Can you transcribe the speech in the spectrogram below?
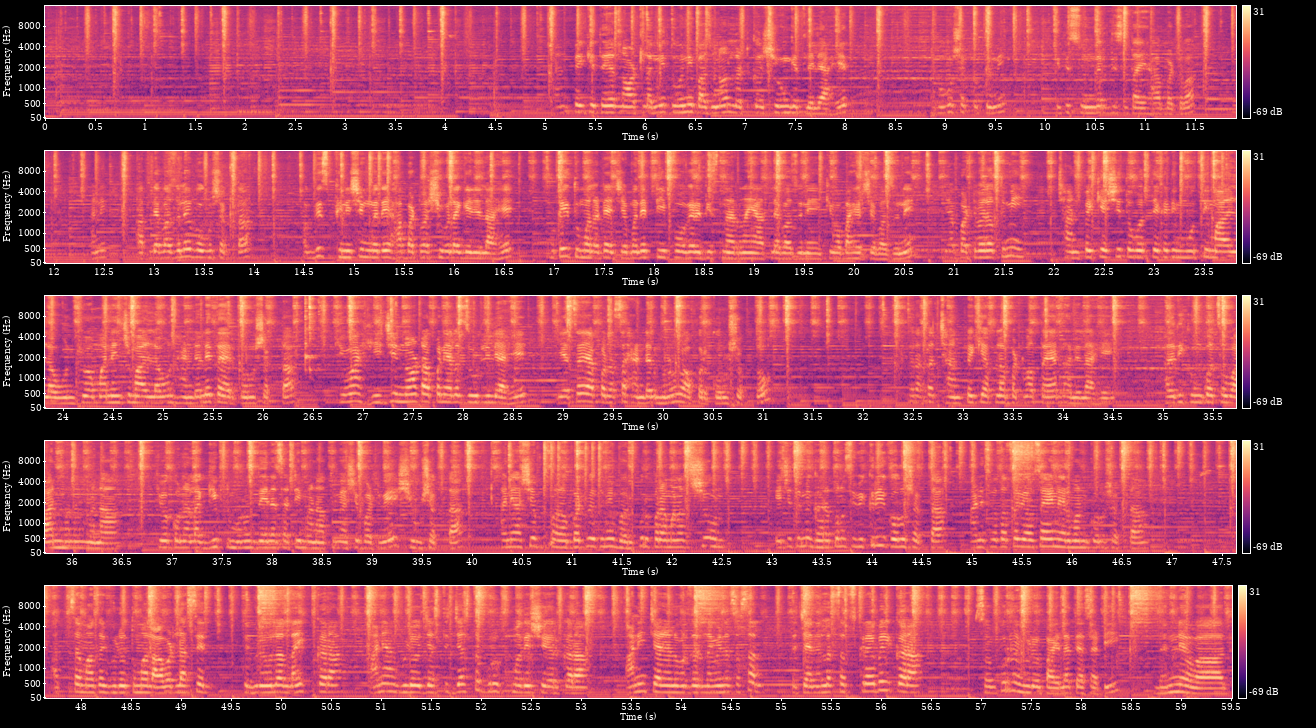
पैकी ते नॉटला मी दोन्ही बाजूनं लटकन शिवून घेतलेले आहेत. बघू शकता तुम्ही किती सुंदर दिसत आहे हा बटवा. आणि आतल्या बाजूलाही बघू शकता अगदीच फिनिशिंगमध्ये हा बटवा शिवला गेलेला आहे. कुठेही तुम्हाला त्याच्यामध्ये टीप वगैरे दिसणार नाही आतल्या बाजूने किंवा बाहेरच्या बाजूने. या बटव्याला तुम्ही छानपैकी अशी तो वरती एखादी मोती माळ लावून किंवा मण्यांची माळ लावून हँडलही तयार करू शकता. किंवा ही जी नॉट आपण याला जोडलेली आहे याचाही आपण असा हँडल म्हणून वापर करू शकतो. तर असा छानपैकी आपला बटवा तयार झालेला आहे. हळदी कुंकवाचं वाण म्हणून म्हणा किंवा कोणाला गिफ्ट म्हणून देण्यासाठी म्हणा तुम्ही असे बटवे शिवू शकता. आणि असे बटवे तुम्ही भरपूर प्रमाणात शिवून याची तुम्ही घरातूनच विक्री करू शकता आणि स्वतःचा व्यवसाय निर्माण करू शकता. आजचा माझा व्हिडिओ तुम्हाला आवडला असेल तर व्हिडिओला लाईक करा आणि हा व्हिडिओ जास्तीत जास्त ग्रुप्समध्ये शेअर करा. आणि चॅनलवर जर नवीनच असाल तर चॅनलला सबस्क्राईबही करा. संपूर्ण व्हिडिओ पाहिला त्यासाठी धन्यवाद.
